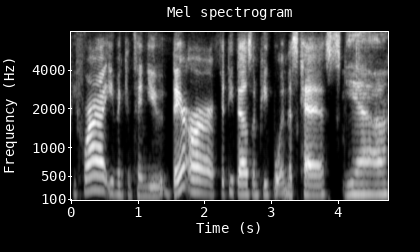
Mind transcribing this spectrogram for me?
Before I even continue, there are 50,000 people in this cast. Yeah.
